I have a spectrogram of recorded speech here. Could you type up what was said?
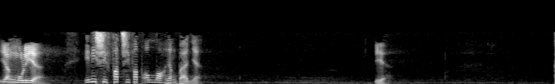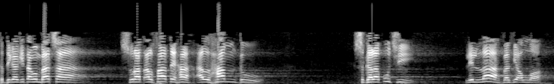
Yang mulia. Ini sifat-sifat Allah yang banyak. Iya. Ketika kita membaca surat Al-Fatihah, Alhamdu. Segala puji lillah bagi Allah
